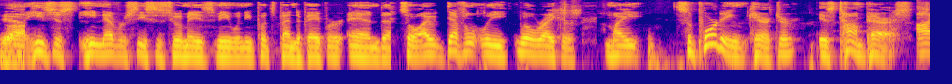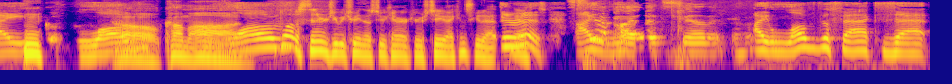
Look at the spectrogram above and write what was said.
yeah. Uh, he's just he never ceases to amaze me when he puts pen to paper, and uh, so I definitely Will Riker. My supporting character is Tom Paris. I Mm. love Oh, come on. There's a lot of synergy between those two characters too. I can see that. There yeah. is. I yeah, lo- pilots. Yeah, they, uh-huh. I love the fact that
